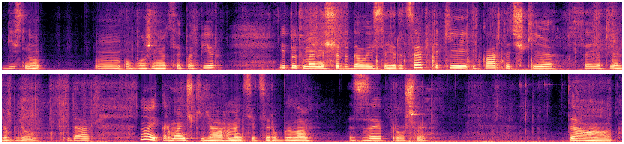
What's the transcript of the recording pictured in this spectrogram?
дійсно обожнюю цей папір. І тут в мене ще додалися і рецептики, і карточки, все як я люблю. Да? Ну і карманчики я гаманці це робила з прошви. Так,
